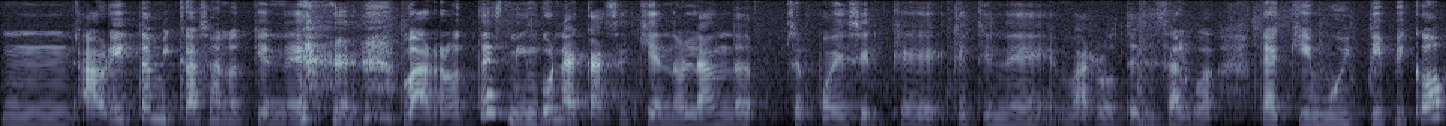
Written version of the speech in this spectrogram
mm, ahorita mi casa no tiene barrotes, ninguna casa aquí en Holanda se puede decir que, que, tiene barrotes, es algo de aquí muy típico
